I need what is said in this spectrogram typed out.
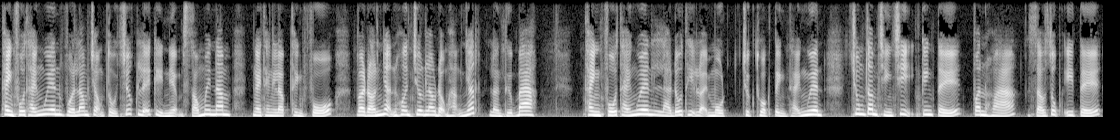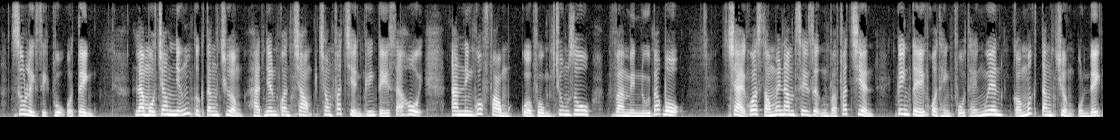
Thành phố Thái Nguyên vừa long trọng tổ chức lễ kỷ niệm 60 năm ngày thành lập thành phố và đón nhận huân chương lao động hạng nhất lần thứ ba. Thành phố Thái Nguyên là đô thị loại 1 trực thuộc tỉnh Thái Nguyên, trung tâm chính trị, kinh tế, văn hóa, giáo dục y tế, du lịch dịch vụ của tỉnh là một trong những cực tăng trưởng hạt nhân quan trọng trong phát triển kinh tế xã hội, an ninh quốc phòng của vùng Trung Du và miền núi Bắc Bộ. Trải qua 60 năm xây dựng và phát triển, kinh tế của thành phố Thái Nguyên có mức tăng trưởng ổn định,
